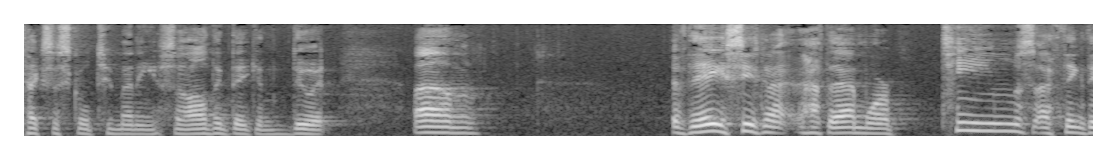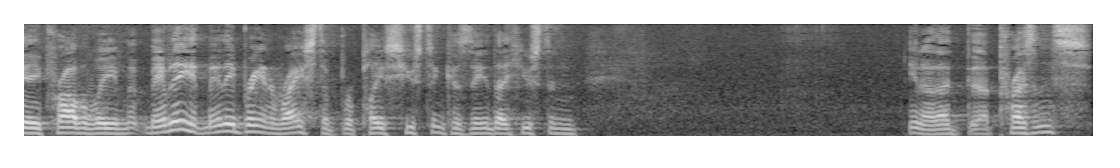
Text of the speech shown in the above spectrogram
Texas school too many, so I don't think they can do it. Um, if the AAC is going to have to add more teams, I think they probably maybe they maybe they bring in Rice to replace Houston because they need that Houston, you know, that, that presence.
